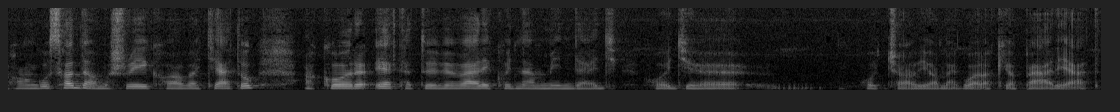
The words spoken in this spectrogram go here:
hangozhat, de ha most végighallgatjátok, akkor érthetővé válik, hogy nem mindegy, hogy hogy csalja meg valaki a párját.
